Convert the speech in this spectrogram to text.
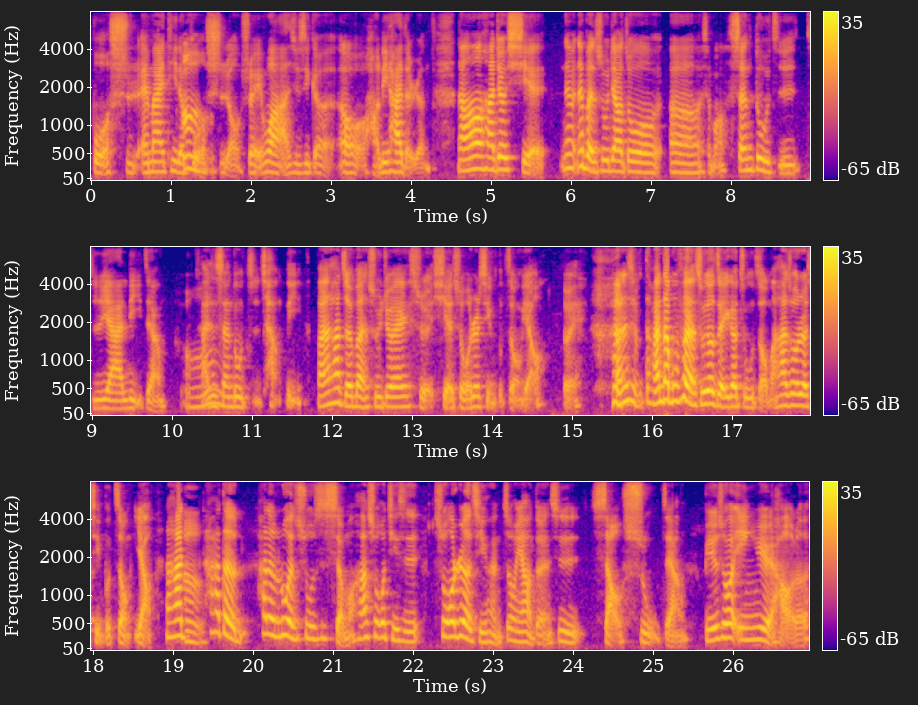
博士，MIT 的博士哦，所以哇就是一个哦好厉害的人。然后他就写那那本书叫做呃什么深度职职压力这样，哦还是深度职场力，反正他整本书就会写写说热情不重要。对，反正是反正大部分的书就只有一个主轴嘛。他说热情不重要，那他、嗯他的他的论述是什么？他说其实说热情很重要的人是少数，这样。比如说音乐好了，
